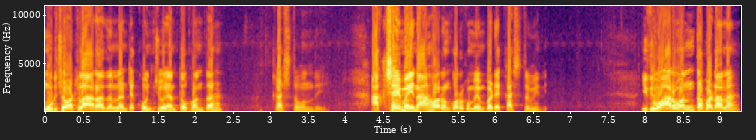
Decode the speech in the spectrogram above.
మూడు చోట్ల ఆరాధనలు అంటే కొంచెం ఎంతో కొంత కష్టం ఉంది. అక్షయమైన ఆహారం కొరకు మేము పడే కష్టం ఇది. ఇది వారం అంతా పడాలా?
